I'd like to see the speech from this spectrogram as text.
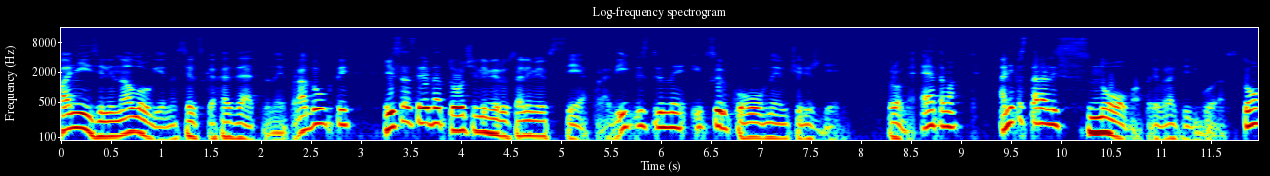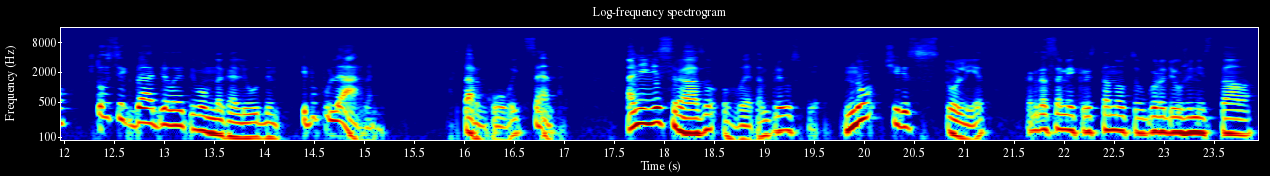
Понизили налоги на сельскохозяйственные продукты и сосредоточили в Иерусалиме все правительственные и церковные учреждения. Кроме этого, они постарались снова превратить город в то, что всегда делает его многолюдным и популярным – в торговый центр. Они не сразу в этом преуспели. Но через сто лет, когда самих крестоносцев в городе уже не стало,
